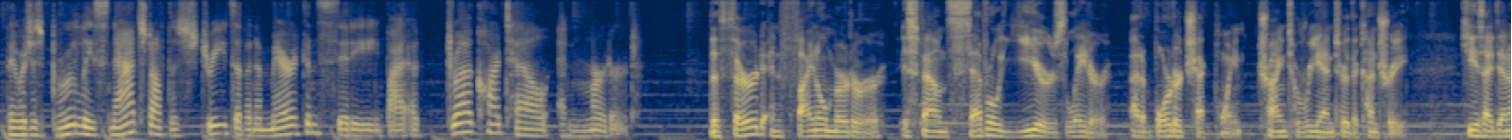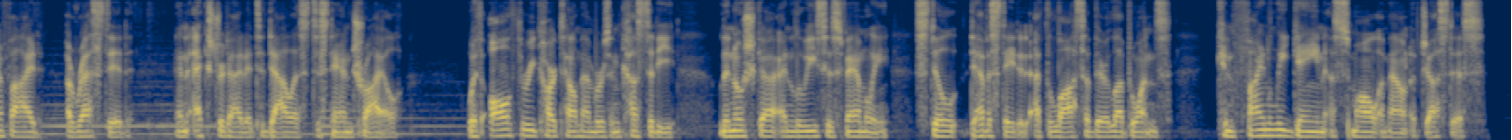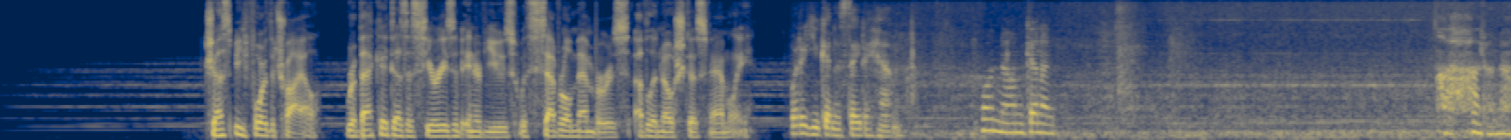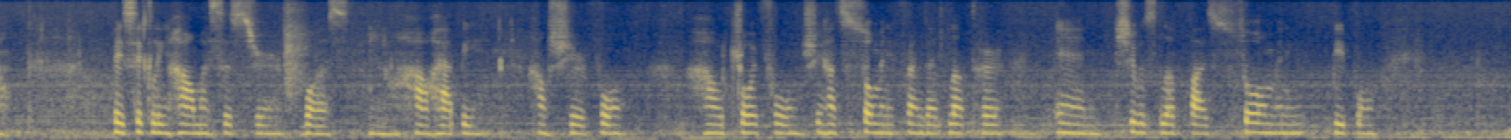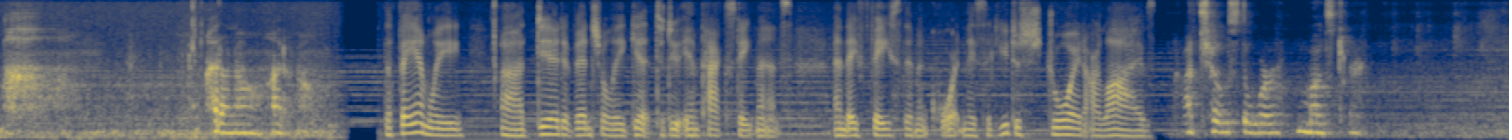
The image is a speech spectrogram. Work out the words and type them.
they were just brutally snatched off the streets of an American city by a drug cartel, and murdered. The third and final murderer is found several years later at a border checkpoint trying to re enter the country. He is identified, arrested, and extradited to Dallas to stand trial. With all three cartel members in custody, Lenoshka and Luis's family, still devastated at the loss of their loved ones, can finally gain a small amount of justice. Just before the trial, Rebecca does a series of interviews with several members of Lenoshka's family. What are you going to say to him? Well, no, I'm going to. Ah, I don't know. Basically, how my sister was, you know, how happy, how cheerful, how joyful. She had so many friends that loved her, and she was loved by so many people. I don't know. I don't know. The family uh, did eventually get to do impact statements, and they faced them in court, and they said, You destroyed our lives. I chose the word monster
